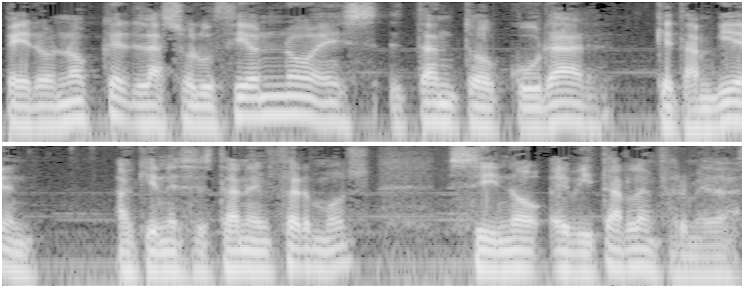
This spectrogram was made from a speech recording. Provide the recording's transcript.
pero no que la solución no es tanto curar, que también a quienes están enfermos, sino evitar la enfermedad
